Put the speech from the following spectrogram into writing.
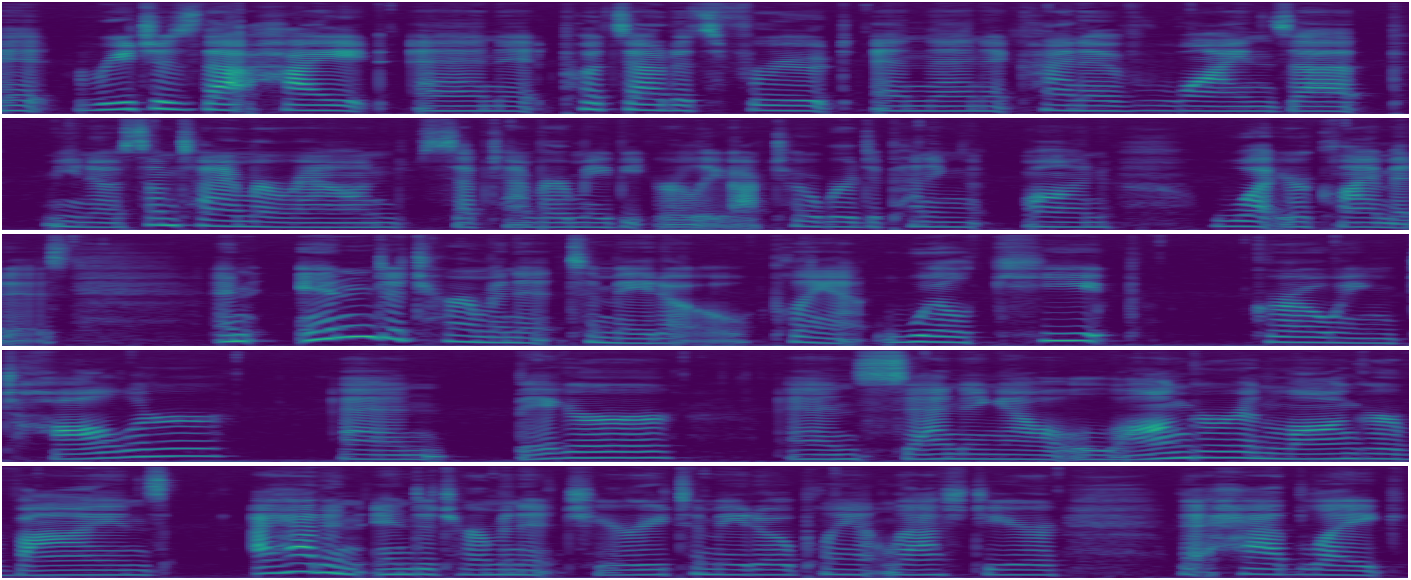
It reaches that height and it puts out its fruit and then it kind of winds up, you know, sometime around September, maybe early October, depending on what your climate is. An indeterminate tomato plant will keep growing taller and bigger and sending out longer and longer vines. I had an indeterminate cherry tomato plant last year that had like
